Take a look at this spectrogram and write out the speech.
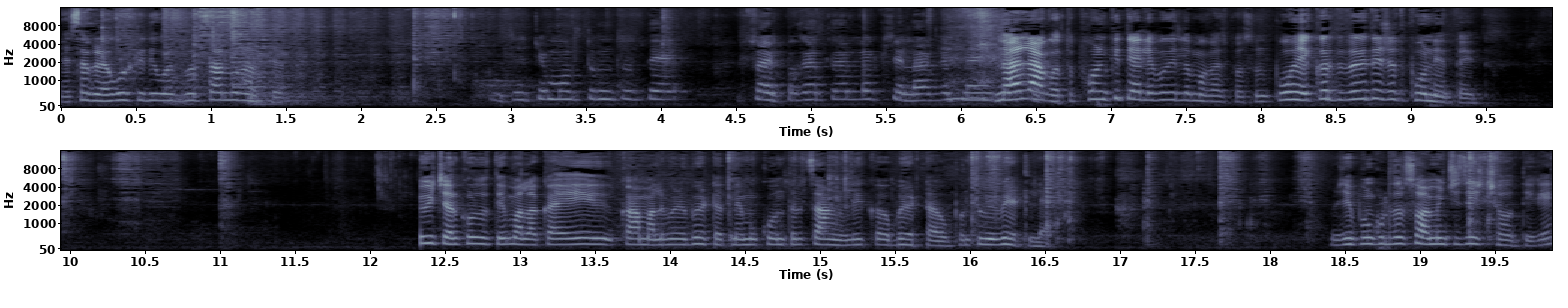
या सगळ्या गोष्टी दिवसभर चालू राहतात. त्याच्यामुळे तुमचं ते स्वयंपाकात लक्ष लागत नाही. नाही लागत. फोन किती आले बघितलं मगाचपासून पोहे करते तरी त्याच्यात फोन येत आहेत. विचार करत होते मला काय कामाला वेळ भेटत नाही मग कोणतरी चांगले क- भेटावं पण तुम्ही भेटल्या. म्हणजे पण कुठेतरी स्वामींचीच इच्छा होती काय?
